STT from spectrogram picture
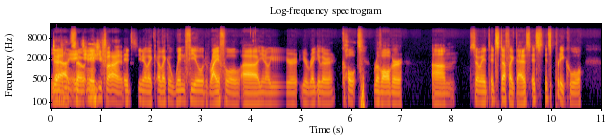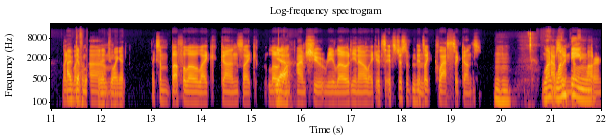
Yeah, definitely so it- 1885. it's you know like a, like a Winfield rifle, uh, you know your your regular Colt revolver, um. So it, it's stuff like that. It's it's it's pretty cool. like I've like, definitely been um, enjoying it. Like some buffalo like guns, like load Yeah. one time, shoot, reload. You know, like it's it's just a, Mhm. it's like classic guns. Mm-hmm. One Absolutely one thing. modern.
